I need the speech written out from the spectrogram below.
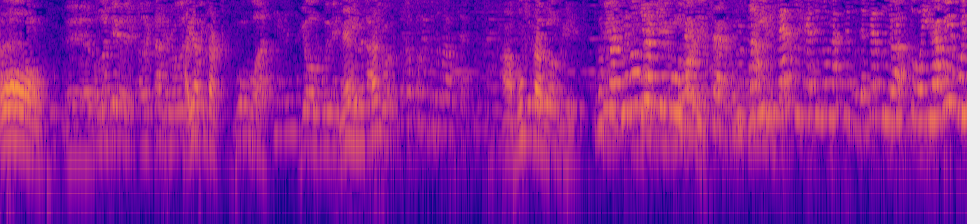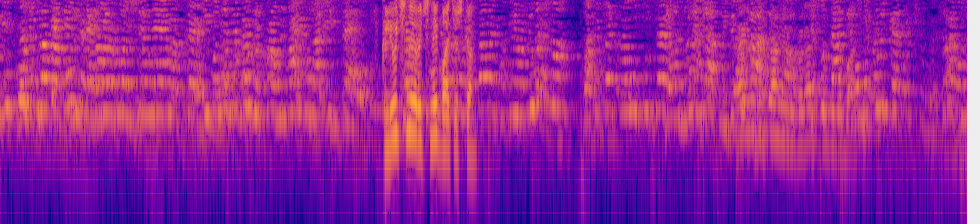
О! е, Володимир Олександр А Володимирович як так? був у вас. Його буде Ні, він не старий? Хто коли будував це? А, був старий. Ну, казино в нас не буде від церкви. На він церкву і казино в нас не буде. Церкву ми Так. відстоїмо. Я виходжу, І кучку коли людей ми розженемо. І вони не будуть панувати у нашій церкві. Включний ручний батюшка. І включно, А тепер я вам дуже дякую. Хай люди Депутати, самі вибирають, хто буде депутати, бачити. голосуйте в правому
